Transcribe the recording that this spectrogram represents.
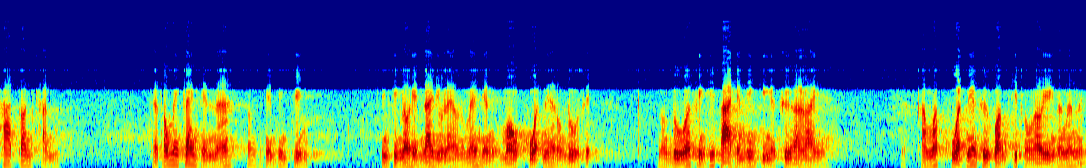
ธาตุก้อนขัน แต่ต้องไม่แกล้งเห็นนะ ต้องเห็นจริง ๆ จริง ๆ เราเห็นได้อยู่แล้วรู้ไหมอย่างมองขวดเนี่ยลองดูสิลองดูว่าสิ่งที่ตาเห็นจริง ๆ คืออะไรคำว่าขวดเนี่ยคือความคิดของเราเองทั้งนั้นเลย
